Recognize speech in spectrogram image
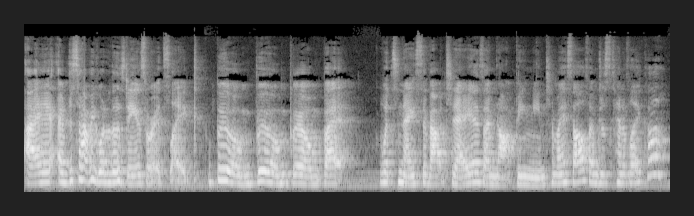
I, I'm just having one of those days where it's like boom, boom, boom. But what's nice about today is I'm not being mean to myself. I'm just kind of like, oh,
